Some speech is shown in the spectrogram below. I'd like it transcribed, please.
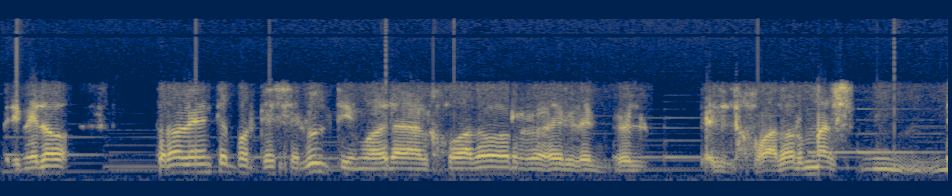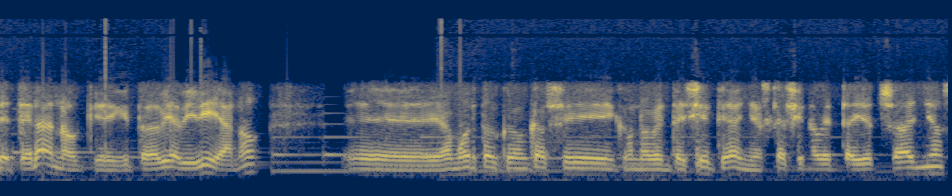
Primero, probablemente porque es el último, era el jugador, el, jugador más veterano que, todavía vivía, ¿no? Eh, ha muerto con casi con 97 años, casi 98 años.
